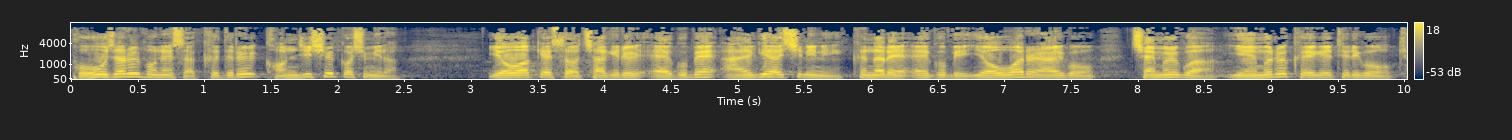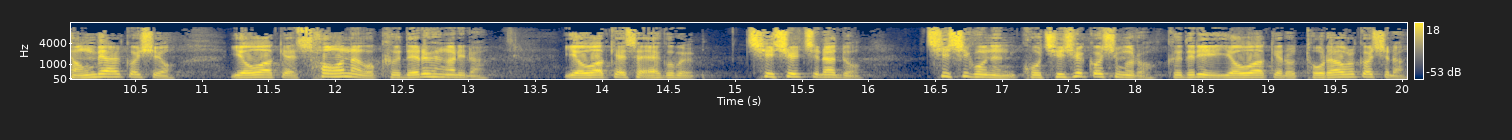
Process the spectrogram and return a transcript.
보호자를 보내사 그들을 건지실 것입니다. 여호와께서 자기를 애굽에 알게 하시리니 그날에 애굽이 여호와를 알고 재물과 예물을 그에게 드리고 경배할 것이요 여호와께 서원하고 그대로 행하리라. 여호와께서 애굽을 치실지라도 치시고는 고치실 것이므로 그들이 여호와께로 돌아올 것이라.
